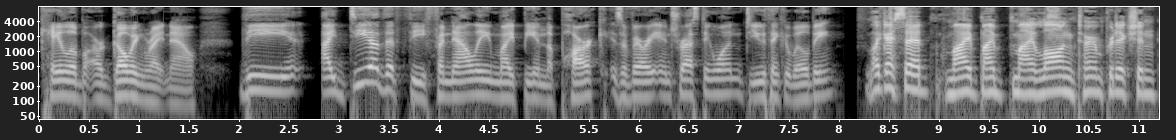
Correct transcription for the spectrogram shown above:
Caleb are going right now. The idea that the finale might be in the park is a very interesting one. Do you think it will be? Like I said, my my my long term prediction:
